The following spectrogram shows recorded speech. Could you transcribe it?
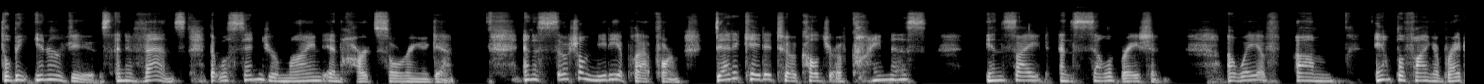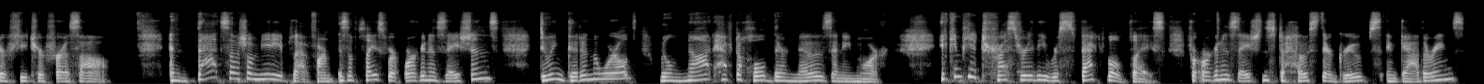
There'll be interviews and events that will send your mind and heart soaring again and a social media platform dedicated to a culture of kindness, insight, and celebration, a way of um, amplifying a brighter future for us all. And that social media platform is a place where organizations doing good in the world will not have to hold their nose anymore. It can be a trustworthy, respectable place for organizations to host their groups and gatherings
